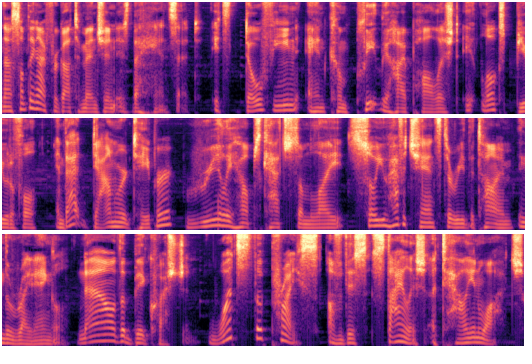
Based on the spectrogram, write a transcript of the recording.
Now, something I forgot to mention is the handset. It's Dauphine and completely high polished. It looks beautiful, and that downward taper really helps catch some light so you have a chance to read the time in the right angle. Now, the big question What's the price of this stylish Italian watch?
